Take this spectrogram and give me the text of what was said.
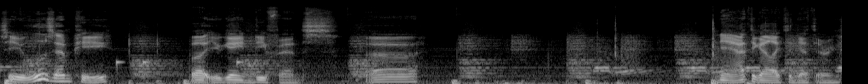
So you lose MP, but you gain defense. Uh. I think I like the death earrings.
